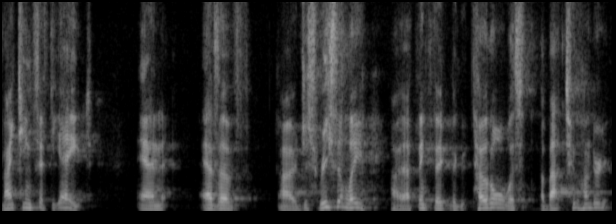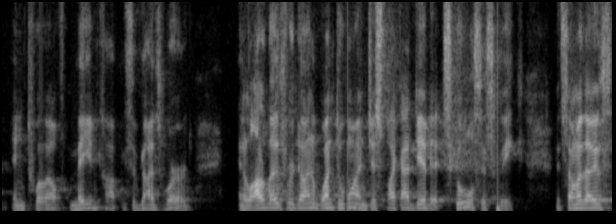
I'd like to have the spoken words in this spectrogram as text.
1958. And as of uh, just recently, uh, I think the, the total was about 212 million copies of God's Word. And a lot of those were done one to one, just like I did at schools this week. But some of those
